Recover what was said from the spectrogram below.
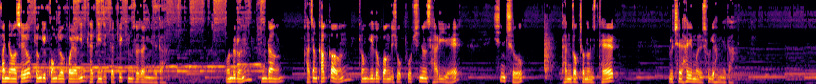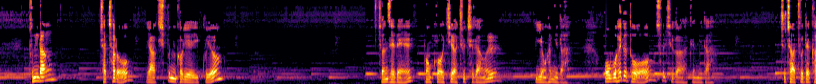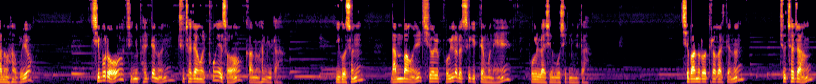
안녕하세요. 경기 광주 고향인 달팽이 집잡기 김 소장입니다. 오늘은 분당 가장 가까운 경기도 광주시 오포 신현 사리의 신축 단독 전원주택 루체 하임을 소개합니다. 분당 자차로 약 10분 거리에 있고요. 전세대 벙커 지하 주차장을 이용합니다. 오버헤드 도어 설치가 됩니다. 주차 두 대 가능하고요. 집으로 진입할 때는 주차장을 통해서 가능합니다. 이곳은 난방을 지열 보일러를 쓰기 때문에 보일러실 모습입니다. 집 안으로 들어갈 때는 주차장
